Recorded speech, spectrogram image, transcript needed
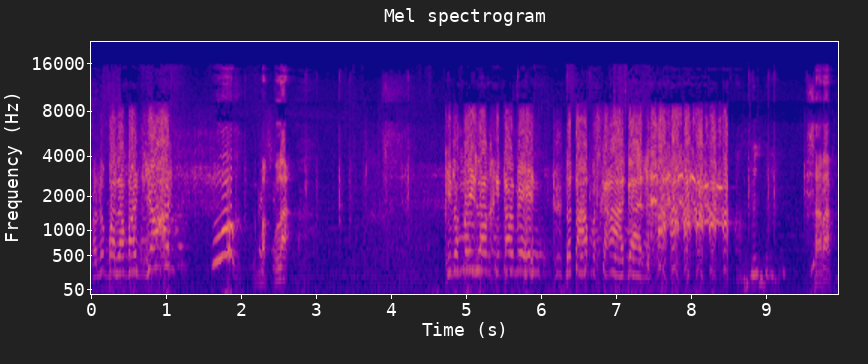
Ano ba naman yan? Woo! Bakla. Kinamay lang kita, men! Natapos ka agad! Sarap.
